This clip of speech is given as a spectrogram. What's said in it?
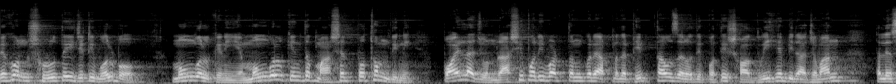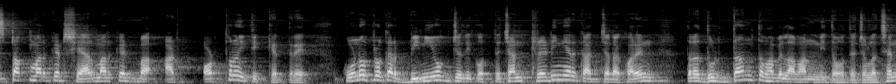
দেখুন, শুরুতেই যেটি বলব, মঙ্গলকে নিয়ে। মঙ্গল কিন্তু মাসের প্রথম দিনই। পয়লা জুন রাশি পরিবর্তন করে আপনাদের ফিফথ হাউসের অধিপতি স্বগৃহে বিরাজমান। তাহলে স্টক মার্কেট শেয়ার মার্কেট বা অর্থনৈতিক ক্ষেত্রে কোনো প্রকার বিনিয়োগ যদি করতে চান ট্রেডিংয়ের কাজ যারা করেন, তারা দুর্দান্তভাবে লাভান্বিত হতে চলেছেন।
